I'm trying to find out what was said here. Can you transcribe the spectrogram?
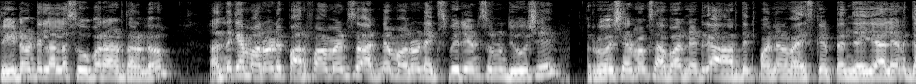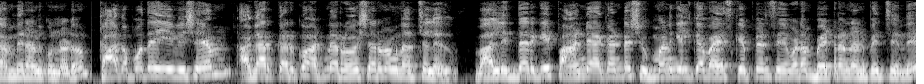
టీ ట్వంటీలలో సూపర్ ఆడుతాడు. అందుకే మనోని పర్ఫార్మెన్స్ అట్నే మనోడి ఎక్స్పీరియన్స్ చూసి రోహిత్ శర్మకు సబార్డినేట్గా హార్దిక్ పాండ్యాని వైస్ కెప్టెన్ చేయాలి అని గంభీర్ అనుకున్నాడు. కాకపోతే ఈ విషయం అగర్కర్కు అట్నే రోహిత్ శర్మకు నచ్చలేదు. వాళ్ళిద్దరికి పాండ్యా కంటే శుభ్మన్ గిల్కే వైస్ కెప్టెన్సీ ఇవ్వడం బెటర్ అని అనిపించింది.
